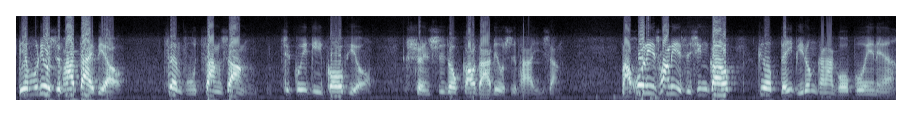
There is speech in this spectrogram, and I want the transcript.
跌幅六十趴代表政府账上这规矩股票损失都高达六十趴以上。那获利创历史新高，个北比拢跟他五倍呢。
